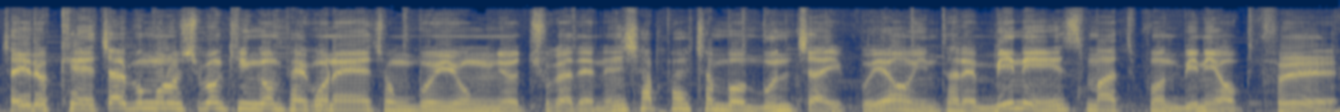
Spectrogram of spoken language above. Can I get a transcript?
자 이렇게 짧은 건 50원 긴 건 100원의 정보 이용료 추가되는 샵 8000번 문자 있고요. 인터넷 미니 스마트폰 미니 어플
